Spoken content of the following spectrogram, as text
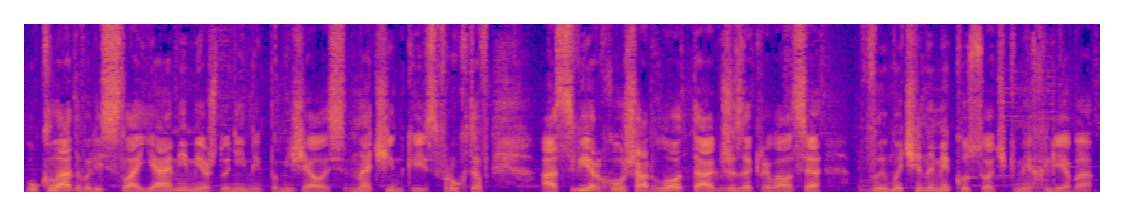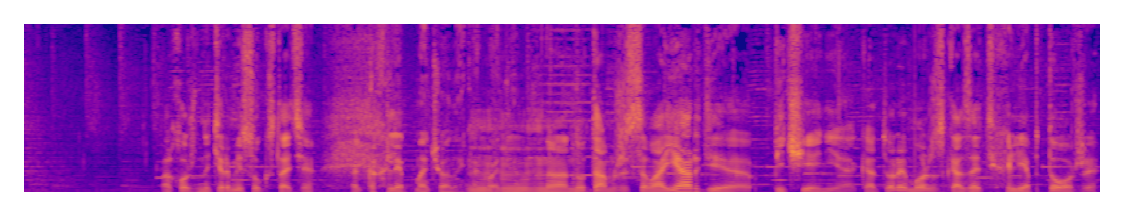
укладывались слоями, между ними помещалась начинка из фруктов, а сверху Шарлот также также закрывался вымоченными кусочками хлеба. Похоже на термису, кстати. Только хлеб моченый какой-то. Mm-hmm, да. Ну, там же савоярди, печенье, которое, можно сказать, хлеб тоже.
